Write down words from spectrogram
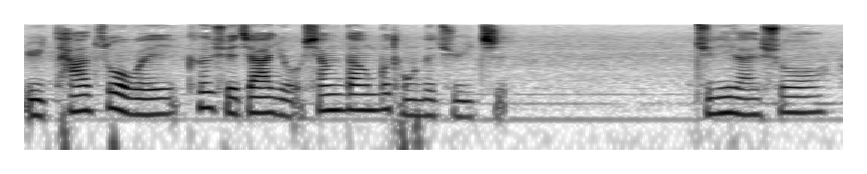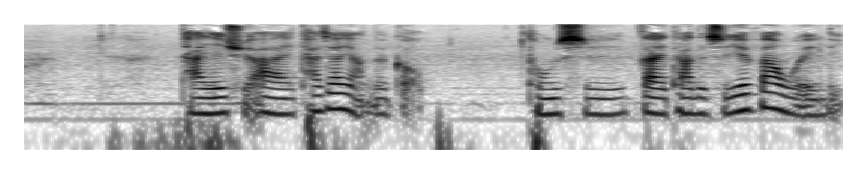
与他作为科学家有相当不同的举止。举例来说，他也许爱他家养的狗，同时在他的职业范围里，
